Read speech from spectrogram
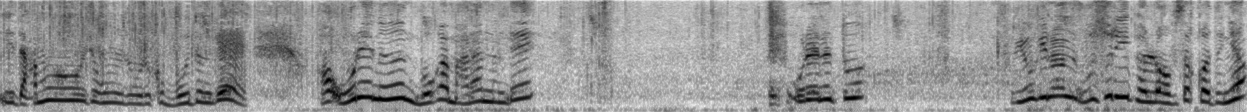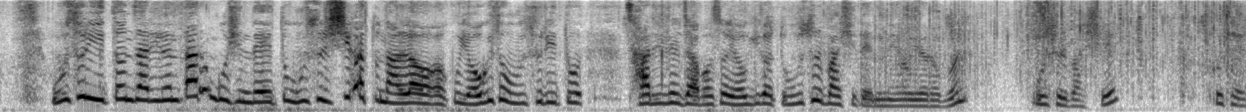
이 나무 종류도 그렇고 모든 게 아, 올해는 뭐가 많았는데 올해는 또 여기는 우슬이 별로 없었거든요. 우슬이 있던 자리는 다른 곳인데 또 우슬 씨가 또 날라와갖고 여기서 우슬이 또 자리를 잡아서 여기가 또 우슬밭이 됐네요, 여러분. 우슬밭이 보세요.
